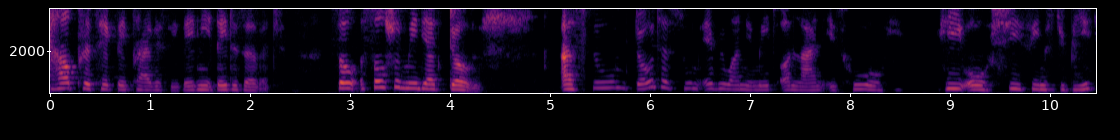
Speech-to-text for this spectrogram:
help protect their privacy. They need they deserve it. So social media don'ts assume don't assume everyone you meet online is who he or she seems to be.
